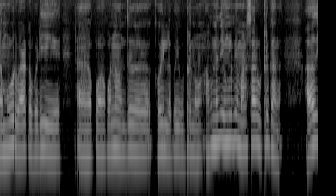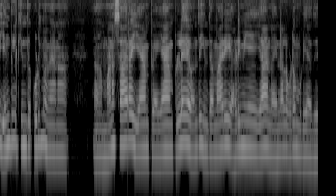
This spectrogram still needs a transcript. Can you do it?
நம்ம ஊர் வழக்கப்படி பொ பொண்ணை வந்து கோயிலில் போய் விட்டுறணும் அப்படின்னு வந்து இவங்களுமே மனசார விட்டுருக்காங்க. அதாவது எங்களுக்கு இந்த கொடுமை வேணாம். மனசார என் என் பிள்ளைய வந்து இந்த மாதிரி அடிமையாக நான் என்னால் விட முடியாது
